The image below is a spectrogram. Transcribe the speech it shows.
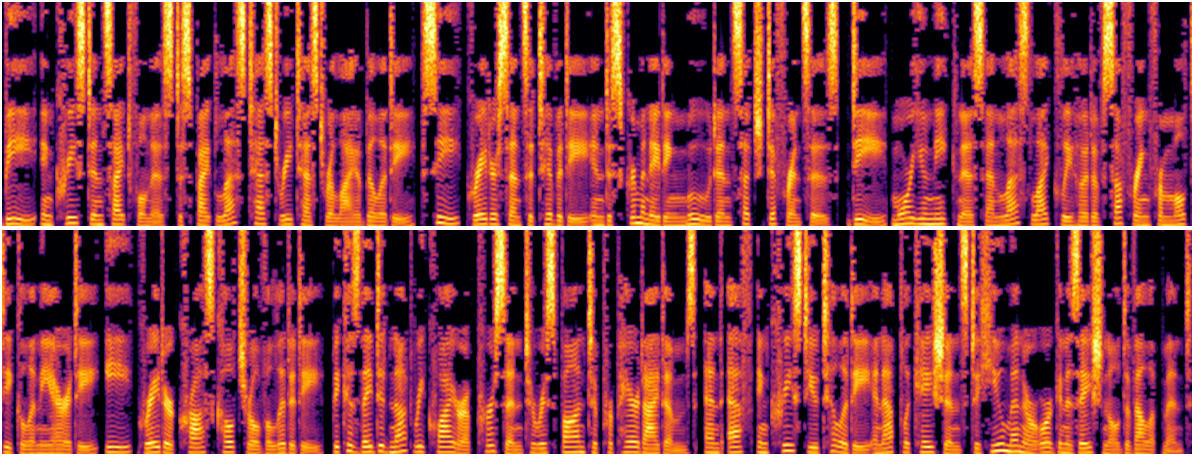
b increased insightfulness despite less test-retest reliability, c greater sensitivity in discriminating mood and such differences, d more uniqueness and less likelihood of suffering from multicollinearity, e greater cross-cultural validity, because they did not require a person to respond to prepared items and f increased utility in applications to human or organizational development.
